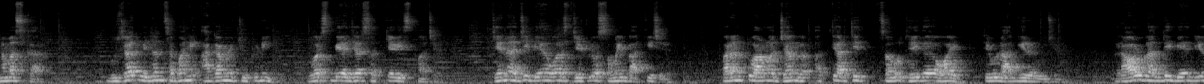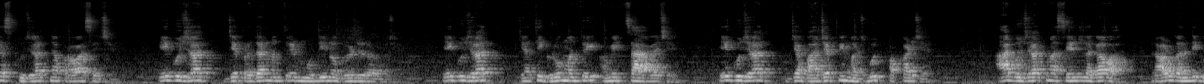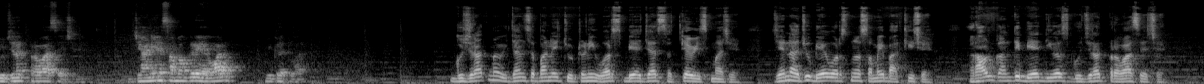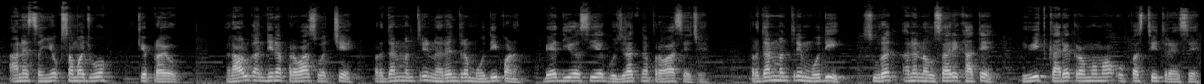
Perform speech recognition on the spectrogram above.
નમસ્કાર. ગુજરાત વિધાનસભાની આગામી ચૂંટણી વર્ષ બે હજાર સત્યાવીસમાં છે, જેને હજી બે વર્ષ જેટલો સમય બાકી છે. પરંતુ આનો જંગ અત્યારથી શરૂ થઈ ગયો હોય તેવું લાગી રહ્યું છે. રાહુલ ગાંધી બે દિવસ ગુજરાતના પ્રવાસે છે. એ ગુજરાત જે પ્રધાનમંત્રી મોદીનો ગઢ રહ્યો છે. એ ગુજરાત જ્યાંથી ગૃહમંત્રી અમિત શાહ આવે છે. એ ગુજરાત જ્યાં ભાજપની મજબૂત પકડ છે. આ ગુજરાતમાં સેન્ધ લગાવવા રાહુલ ગાંધી ગુજરાત પ્રવાસે છે. જાણીએ સમગ્ર અહેવાલ વિગતવાર. ગુજરાતમાં વિધાનસભાની ચૂંટણી વર્ષ બે હજાર સત્યાવીસમાં છે, જેને હજુ બે વર્ષનો સમય બાકી છે. રાહુલ ગાંધી બે દિવસ ગુજરાત પ્રવાસે છે. આને સંયોગ સમજવો કે પ્રયોગ? રાહુલ ગાંધીના પ્રવાસ વચ્ચે પ્રધાનમંત્રી નરેન્દ્ર મોદી પણ બે દિવસીય ગુજરાતના પ્રવાસે છે. પ્રધાનમંત્રી મોદી સુરત અને નવસારી ખાતે વિવિધ કાર્યક્રમોમાં ઉપસ્થિત રહેશે.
